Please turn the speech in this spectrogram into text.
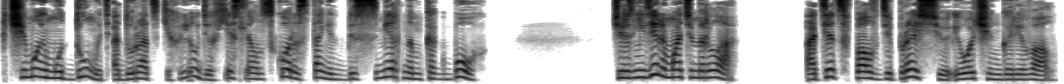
К чему ему думать о дурацких людях, если он скоро станет бессмертным, как Бог? Через неделю мать умерла. Отец впал в депрессию и очень горевал.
